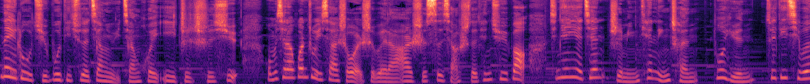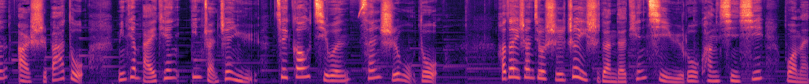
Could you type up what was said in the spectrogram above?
内陆局部地区的降雨将会一直持续。我们先来关注一下首尔市未来二十四小时的天气预报：今天夜间至明天凌晨多云，最低气温二十八度；明天白天阴转阵雨，最高气温三十五度。好的，以上就是这一时段的天气与路况信息，我们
